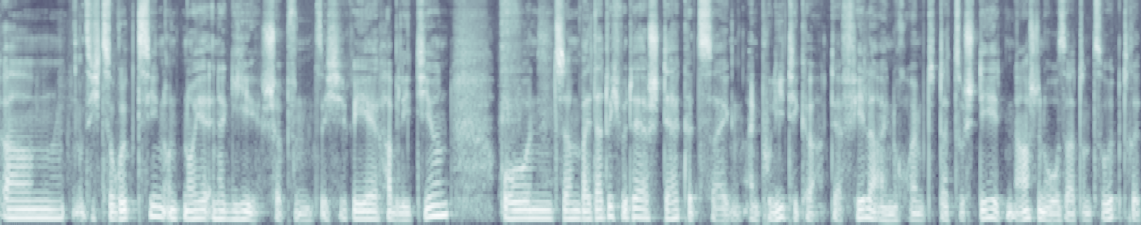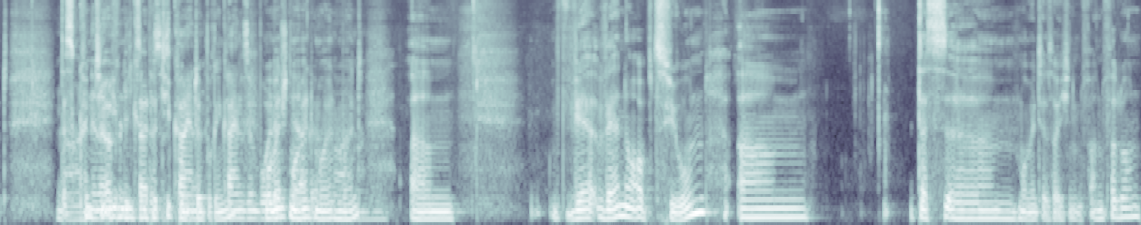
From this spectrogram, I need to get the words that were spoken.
ähm, sich zurückziehen und neue Energie schöpfen, sich rehabilitieren und ähm, weil dadurch würde er Stärke zeigen. Ein Politiker, der Fehler einräumt, dazu steht, einen Arsch in Hose hat und zurücktritt, das Nein, könnte ihm Sympathiepunkte bringen. Kein Symbol Moment, Moment, Moment, Moment. Ähm, Wäre wär eine Option. Ähm, das, äh, Moment, jetzt habe ich einen Faden verloren.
